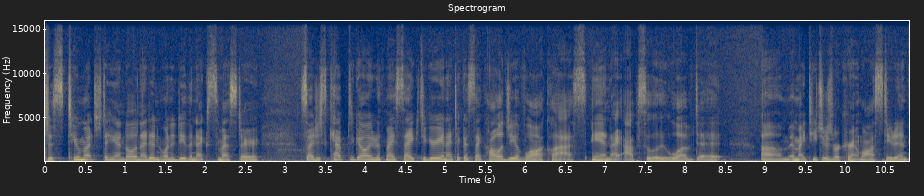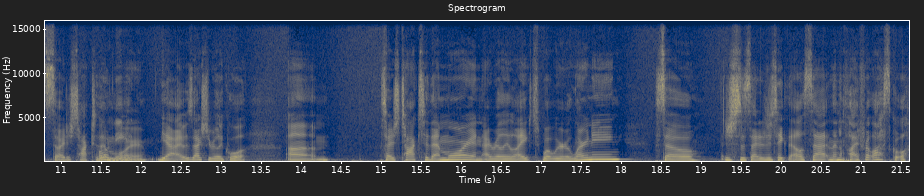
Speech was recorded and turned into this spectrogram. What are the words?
just too much to handle, and I didn't want to do the next semester. So I just kept going with my psych degree, and I took a psychology of law class, and I absolutely loved it. Um, and my teachers were current law students, so I just talked to Oh, them neat. more. Yeah, it was actually really cool. Um, so I just talked to them more, and I really liked what we were learning. So I just decided to take the LSAT and then apply for law school.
